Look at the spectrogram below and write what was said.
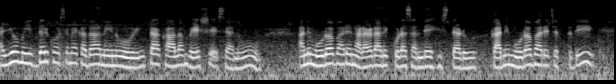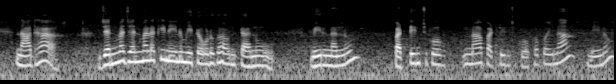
అయ్యో మీ ఇద్దరి కోసమే కదా నేను ఇంత కాలం వేస్ట్ చేశాను అని మూడో భార్యను అడగడానికి కూడా సందేహిస్తాడు. కానీ మూడో భార్య చెప్తుంది నాథా జన్మ జన్మలకి నేను మీ తోడుగా ఉంటాను. మీరు నన్ను పట్టించుకోనా పట్టించుకోకపోయినా నేను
